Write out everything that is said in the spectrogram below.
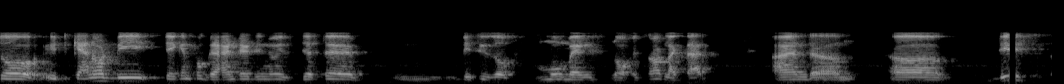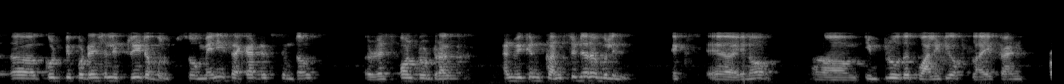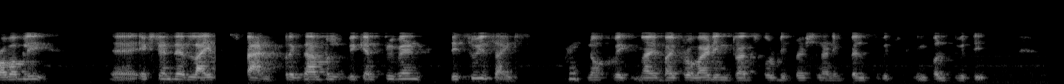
So it cannot be taken for granted. You know, it's just a mm, disease of movements. No, it's not like that. And um, uh, this uh, could be potentially treatable. So many psychiatric symptoms respond to drugs, and we can considerably, uh, you know, um, improve the quality of life and probably uh, extend their lifespan. For example, we can prevent the suicides right. you know, by, by providing drugs for depression and impulse with impulsivity.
